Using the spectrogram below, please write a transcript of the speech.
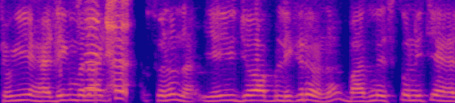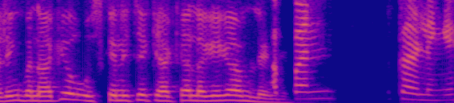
तो ये हेडिंग बना के सुनो ना ये जो आप लिख रहे हो ना बाद में इसको नीचे हेडिंग बना के उसके नीचे क्या क्या लगेगा हम लेंगे। अपन कर लेंगे।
